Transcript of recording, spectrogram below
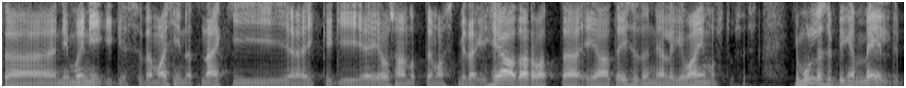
et äh, nii mõnigi, kes seda masinat nägi, ikkagi ei osanud temast midagi head arvata ja teised on jällegi vaimustuses. ja mulle see pigem meeldib.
